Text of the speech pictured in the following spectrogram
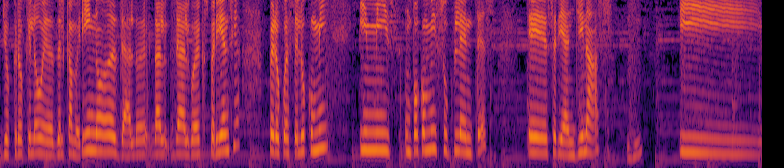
Yo creo que lo ve desde el camerino, desde algo de, de de algo de experiencia, pero Cuesta y Lucumí y mis, un poco mis suplentes eh, serían Ginás y,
